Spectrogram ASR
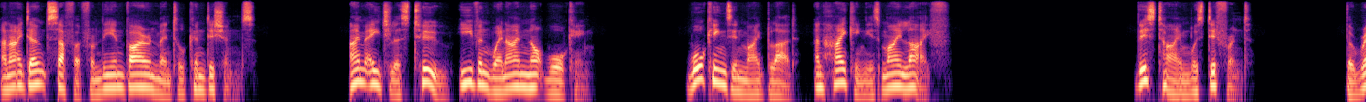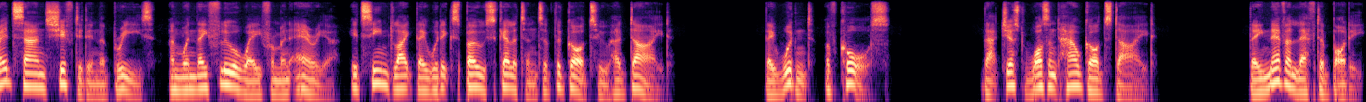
and I don't suffer from the environmental conditions. I'm ageless too, even when I'm not walking. Walking's in my blood, and hiking is my life. This time was different. The red sands shifted in the breeze, and when they flew away from an area, it seemed like they would expose skeletons of the gods who had died. They wouldn't, of course. That just wasn't how gods died. They never left a body.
